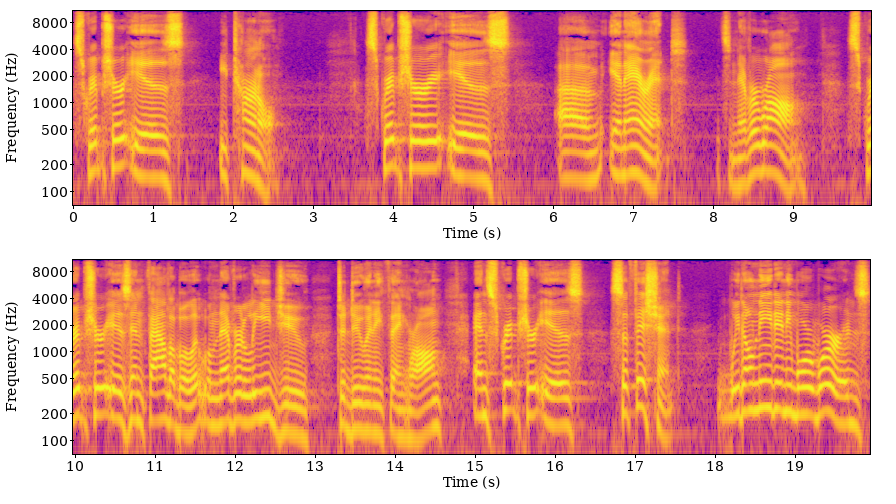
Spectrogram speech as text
Scripture is eternal, Scripture is um, inerrant, it's never wrong. Scripture is infallible, it will never lead you to do anything wrong. And Scripture is sufficient. We don't need any more words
